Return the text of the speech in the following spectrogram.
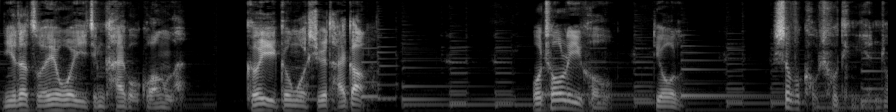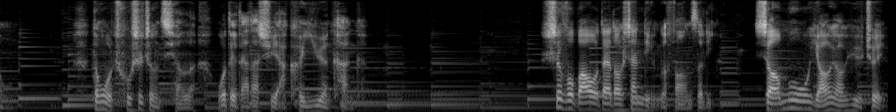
你的嘴我已经开过光了，可以跟我学抬杠。我抽了一口，丢了。师傅口臭挺严重的，等我出师挣钱了，我得带他去牙科医院看看。师傅把我带到山顶的房子里，小木屋摇摇欲坠，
